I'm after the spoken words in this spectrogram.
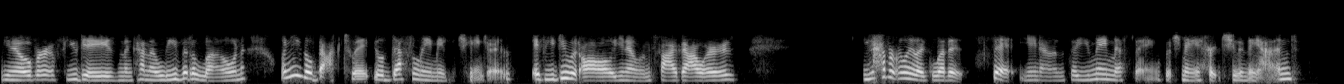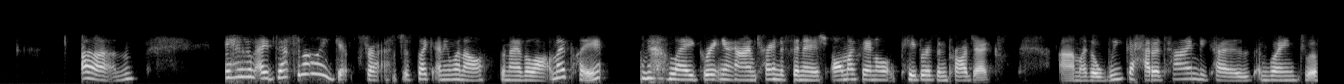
you know, over a few days and then kind of leave it alone. When you go back to it, you'll definitely make changes. If you do it all, you know, in five hours, you haven't really like let it sit, you know, and so you may miss things, which may hurt you in the end. Um, and I definitely get stressed, just like anyone else, when I have a lot on my plate. like right now I'm trying to finish all my final papers and projects um, like a week ahead of time because I'm going to a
